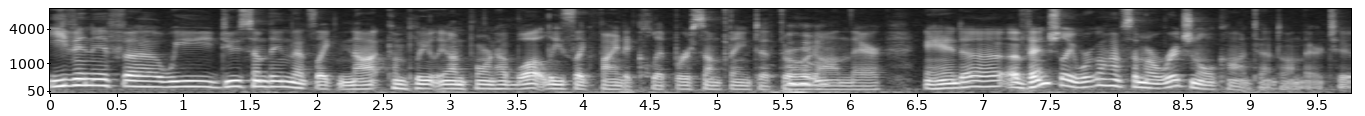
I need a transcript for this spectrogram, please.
even if uh, we do something that's like not completely on Pornhub, we'll at least like find a clip or something to throw Mm-hmm. it on there, and uh, eventually we're gonna have some original content on there too.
